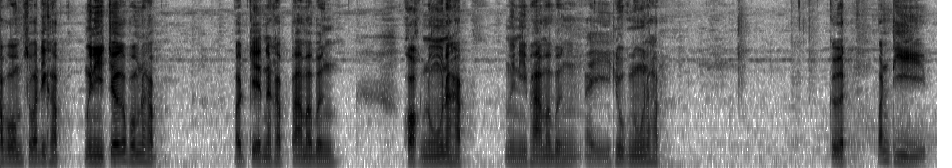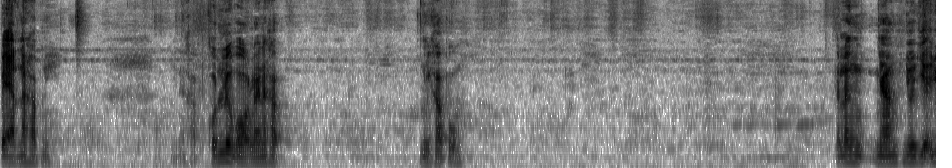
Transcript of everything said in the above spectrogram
ครับผมสวัสดีครับ มือนี้เจอกับผมนะครับเอาเจนนะครับพามาเบิงขอกนูนะครับ มือนี้พามาเบิงไอ้ลูกนูนะครับ เกิดวันที่แปดนะครับนี่นี่นะครับขนเริ่มออกแล้วนะครับ นี่ครับผมกำลังยางโยเยะโย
